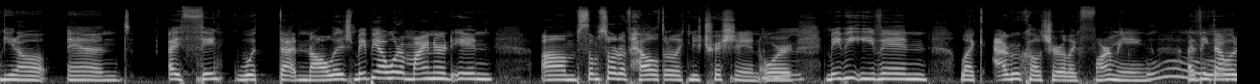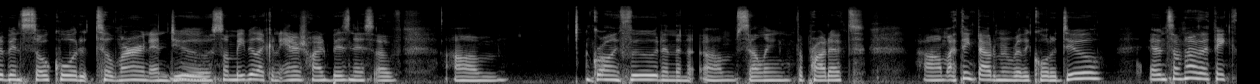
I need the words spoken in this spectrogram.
you know, and I think with that knowledge, maybe I would have minored in um, some sort of health or like nutrition or maybe even like agriculture or like farming. I think that would have been so cool to, to learn and do. So maybe like an intertwined business of um, growing food and then um, selling the product. Um, I think that would have been really cool to do. And sometimes I think,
